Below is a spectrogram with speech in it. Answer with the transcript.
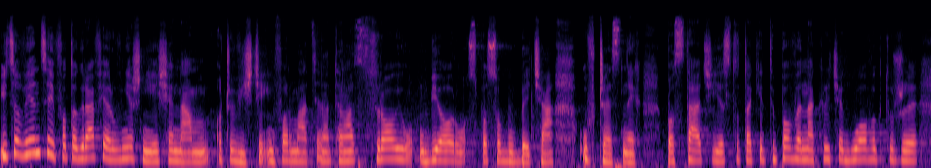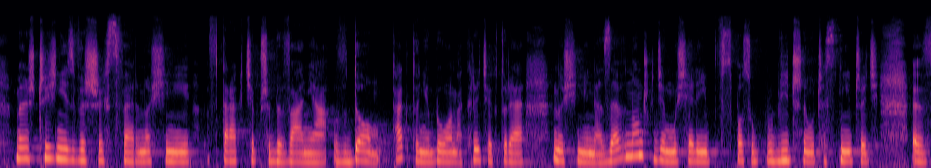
I co więcej, fotografia również niesie nam oczywiście informacje na temat stroju, ubioru, sposobu bycia ówczesnych postaci. Jest to takie typowe nakrycie głowy, którzy mężczyźni z wyższych sfer nosili w trakcie przebywania w domu. Tak? To nie było nakrycie, które nosili na zewnątrz, gdzie musieli w sposób publiczny uczestniczyć w,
